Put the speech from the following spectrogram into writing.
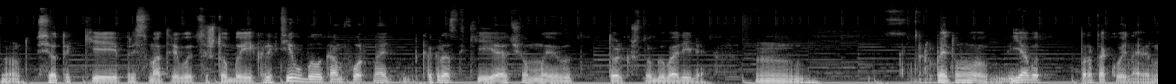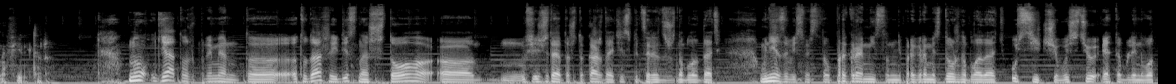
Ну, все-таки присматриваются, чтобы и коллективу было комфортно, как раз-таки о чем мы вот только что говорили. Поэтому я вот про такой, наверное, фильтр. Ну, я тоже примерно туда же. Единственное, что э, считаю, то, что каждый IT-специалист должен обладать, вне зависимости от того, программист он, не программист, должен обладать усидчивостью. Это, блин, вот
